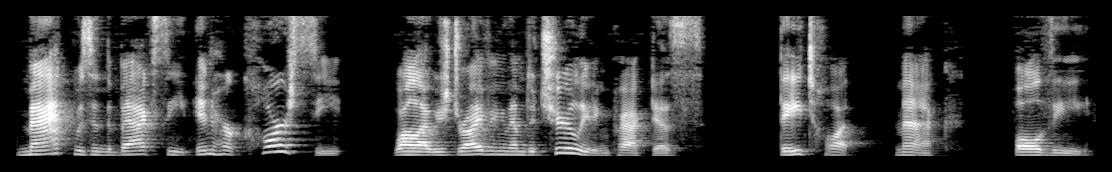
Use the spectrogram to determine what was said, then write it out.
Mac was in the back seat in her car seat while I was driving them to cheerleading practice. They taught Mac all the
